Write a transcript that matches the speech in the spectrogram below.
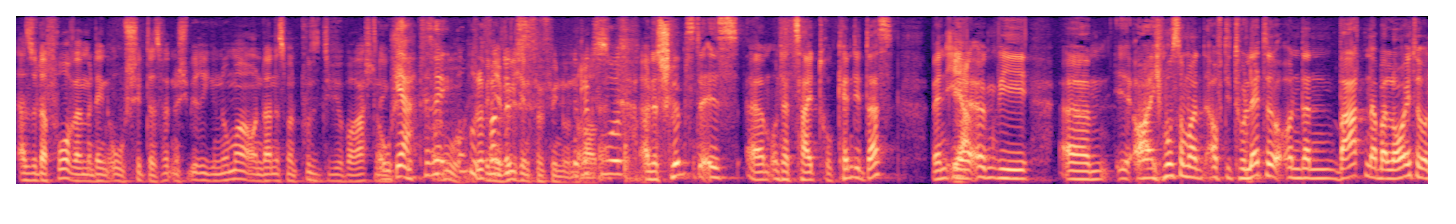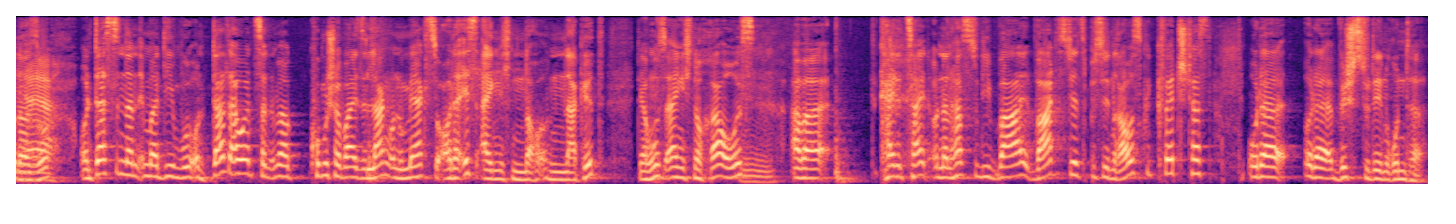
also davor, wenn man denkt, oh shit, das wird eine schwierige Nummer und dann ist man positiv überrascht und denkt, ja, shit, deswegen- uh, oh, ich das bin hier Glücks- wirklich in fünf Minuten raus. Glückswurst. Und das Schlimmste ist ähm, unter Zeitdruck. Kennt ihr das? Wenn ihr Ja. irgendwie, ähm, oh, ich muss noch mal auf die Toilette und dann warten aber Leute oder Ja, so. Und das sind dann immer die, wo, und da dauert es dann immer komischerweise lang und du merkst so, oh, da ist eigentlich noch ein Nugget, der muss eigentlich noch raus, Mhm. aber keine Zeit. Und dann hast du die Wahl, wartest du jetzt, bis du den rausgequetscht hast oder, oder wischst du den runter?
